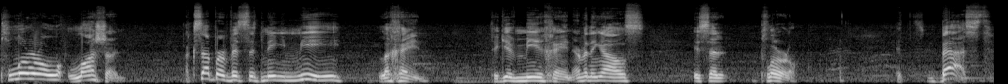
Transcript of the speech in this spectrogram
plural lashon, except for visiting me lechein, to give me chein. Everything else is said plural. It's best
